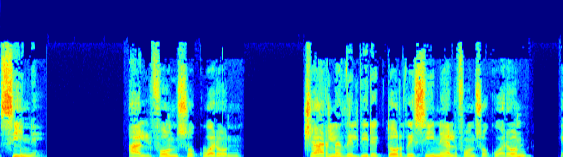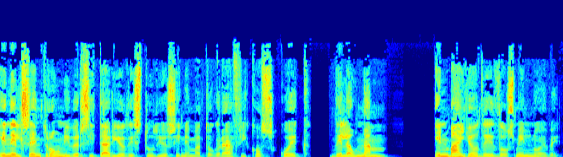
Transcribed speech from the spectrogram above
Cine. Alfonso Cuarón. Charla del director de cine Alfonso Cuarón en el Centro Universitario de Estudios Cinematográficos, CUEC, de la UNAM, en mayo de 2009,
